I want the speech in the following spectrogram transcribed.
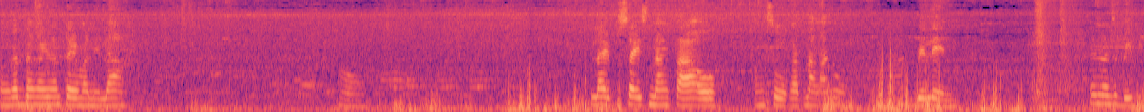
Ang ganda ngayon ng tema nila. Oh. Life size ng tao ang sukat ng ano, bilin. Ano lang sa baby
